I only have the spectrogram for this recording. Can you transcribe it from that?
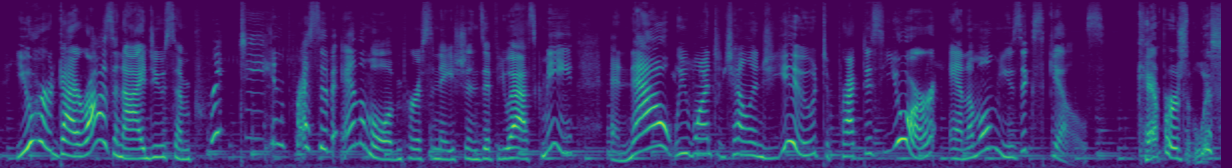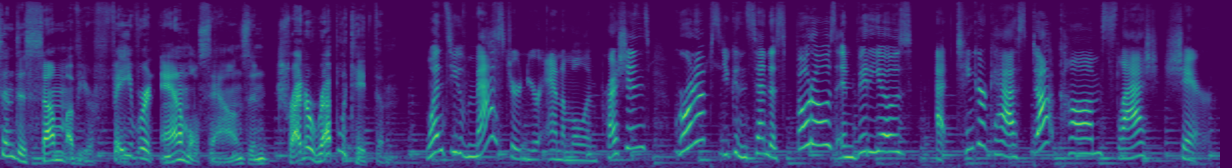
You heard Guy Raz and I do some pretty impressive animal impersonations, if you ask me. And now we want to challenge you to practice your animal music skills. Campers, listen to some of your favorite animal sounds and try to replicate them. Once you've mastered your animal impressions, grown-ups, you can send us photos and videos at tinkercast.com/share.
